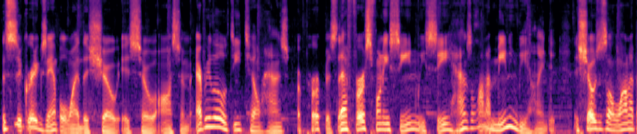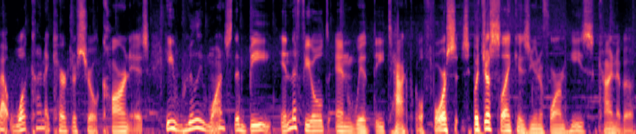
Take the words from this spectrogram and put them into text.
This is a great example why this show is so awesome. Every little detail has a purpose. That first funny scene we see has a lot of meaning behind it. It shows us a lot about what kind of character Syril Karn is. He really wants to be in the field and with the tactical forces. But just like his uniform, he's kind of a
